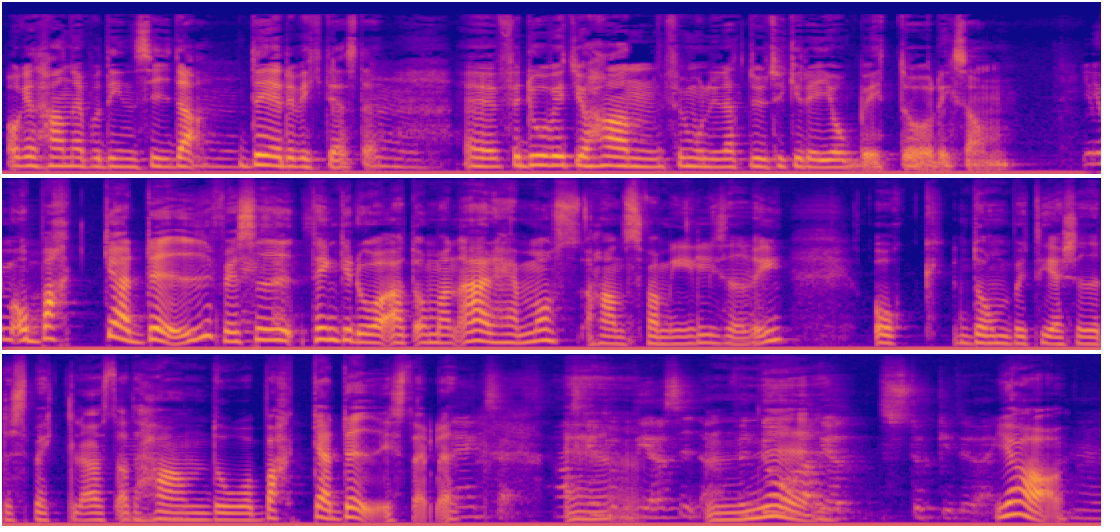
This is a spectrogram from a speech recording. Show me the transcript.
och att han är på din sida. Mm. Det är det viktigaste. Mm. Eh, för då vet ju han förmodligen att du tycker det är jobbigt och liksom. Och backar dig, för jag säger, tänker då att om man är hemma hos hans familj säger vi och de beter sig respektlöst att han då backar dig istället. Exakt. Han ska inte vara på deras sida. För nej. då hade jag stuckit iväg. Ja, Mm.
